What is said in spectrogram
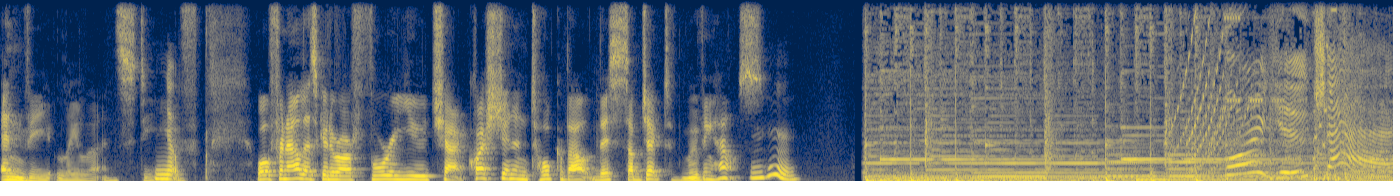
envy Layla and Steve. No. Well, for now, let's go to our For You chat question and talk about this subject of moving house. Mm-hmm. For you chat.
